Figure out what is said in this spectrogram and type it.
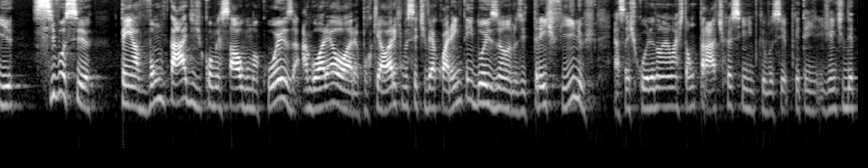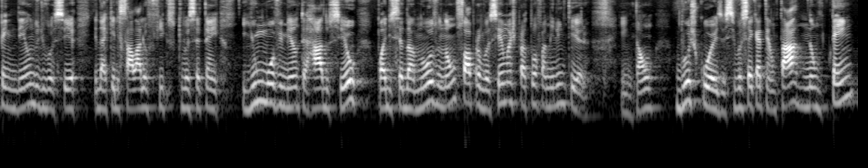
E se você tem a vontade de começar alguma coisa, agora é a hora, porque a hora que você tiver 42 anos e três filhos, essa escolha não é mais tão prática assim, porque você, porque tem gente dependendo de você e daquele salário fixo que você tem. E um movimento errado seu pode ser danoso não só para você, mas para a tua família inteira. Então, duas coisas. Se você quer tentar, não tem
